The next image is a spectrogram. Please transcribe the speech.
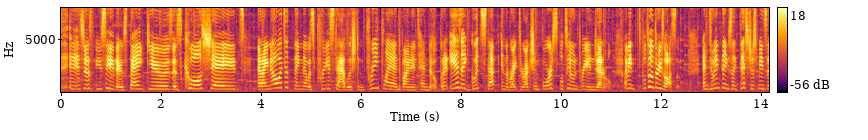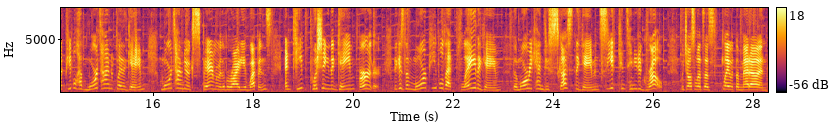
it's just, you see, there's thank yous, there's cool shades. And I know it's a thing that was pre-established and pre-planned by Nintendo, but it is a good step in the right direction for Splatoon 3 in general. I mean, Splatoon 3 is awesome. And doing things like this just means that people have more time to play the game, more time to experiment with a variety of weapons, and keep pushing the game further. Because the more people that play the game, the more we can discuss the game and see it continue to grow, which also lets us play with the meta and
